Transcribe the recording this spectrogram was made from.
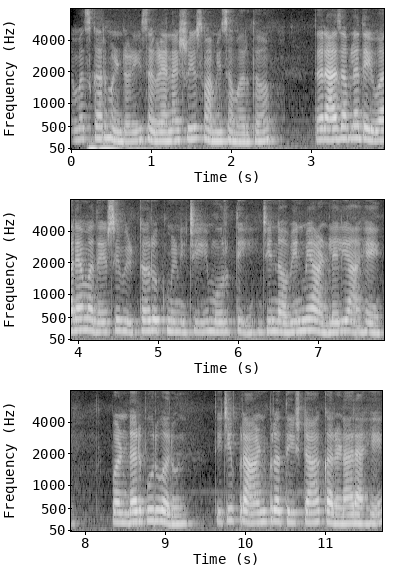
नमस्कार मंडळी सगळ्यांना श्री स्वामी समर्थ. तर आज आपल्या देवाऱ्यामध्ये श्री विठ्ठल रुक्मिणीची मूर्ती जी नवीन मी आणलेली आहे पंढरपूरवरून तिची प्राणप्रतिष्ठा करणार आहे.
